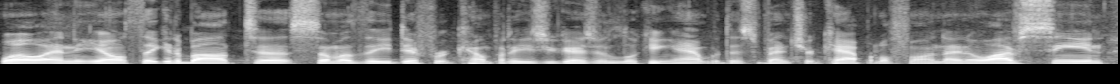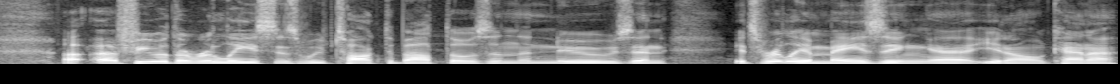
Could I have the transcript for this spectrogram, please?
Well, and you know, thinking about uh, some of the different companies you guys are looking at with this venture capital fund, I know I've seen a, a few of the releases. We've talked about those in the news, and it's really amazing. Uh, you know, kind of.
